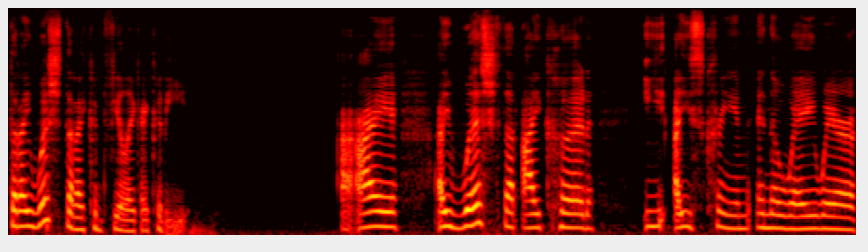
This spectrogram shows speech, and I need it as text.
that I wished that I could feel like I could eat. I I wished that I could eat ice cream in the way where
